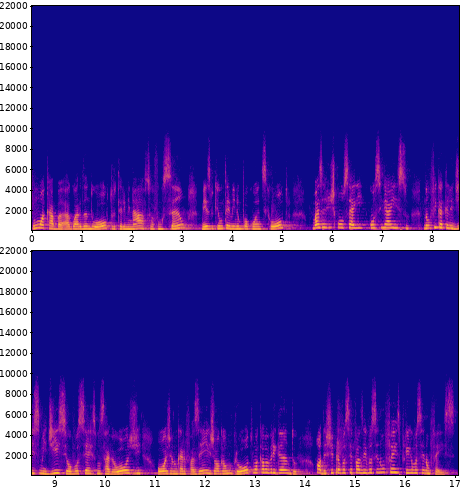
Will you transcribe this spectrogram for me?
um acaba aguardando o outro terminar a sua função, mesmo que um termine um pouco antes que o outro, mas a gente consegue conciliar isso. Não fica aquele disse-me disse, ou você é responsável hoje, hoje eu não quero fazer, e joga um pro outro, ou acaba brigando. Ó, oh, deixei para você fazer e você não fez, por que, que você não fez?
